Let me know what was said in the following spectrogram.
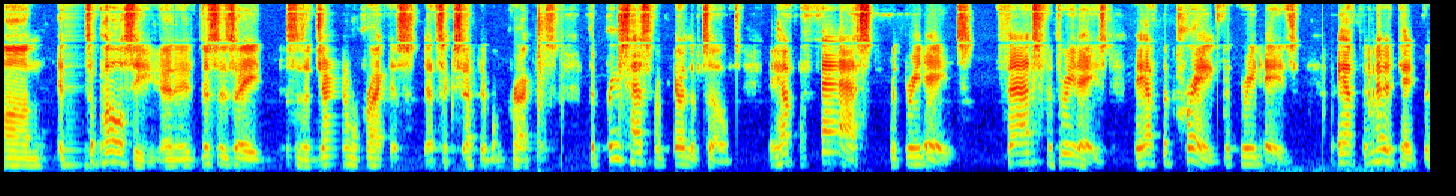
um, it's a policy, and it, this is a this is a general practice that's acceptable practice. The priest has to prepare themselves. They have to fast for three days. Fast for three days. They have to pray for three days. They have to meditate for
